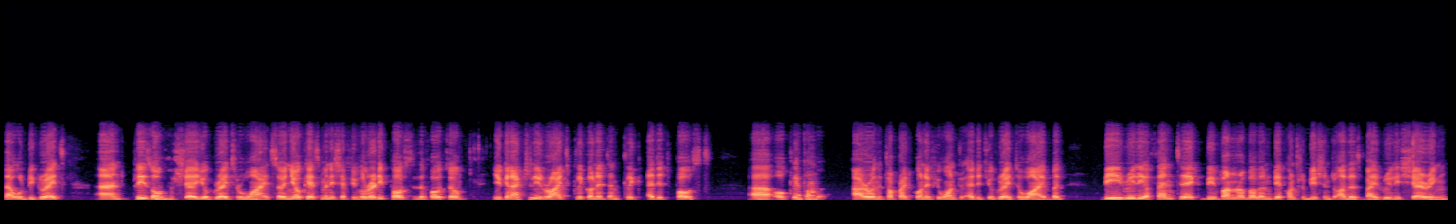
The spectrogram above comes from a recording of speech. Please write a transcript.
that would be great. And please also mm-hmm. share your greater why. So in your case, Manisha, if you've already posted the photo, you can actually right click on it and click edit post uh, or click okay. on the arrow in the top right corner if you want to edit your grade greater why. But be really authentic, be vulnerable, and be a contribution to others by really sharing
